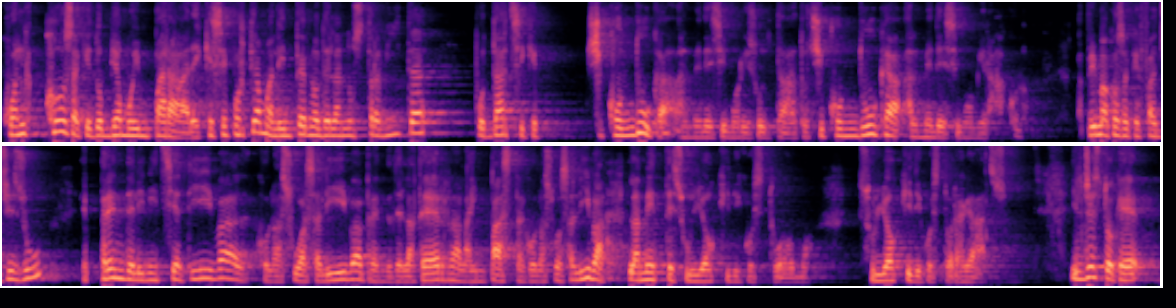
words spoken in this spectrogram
qualcosa che dobbiamo imparare, che se portiamo all'interno della nostra vita può darsi che ci conduca al medesimo risultato, ci conduca al medesimo miracolo. La prima cosa che fa Gesù è prende l'iniziativa con la sua saliva, prende della terra, la impasta con la sua saliva, la mette sugli occhi di quest'uomo, sugli occhi di questo ragazzo. Il gesto che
